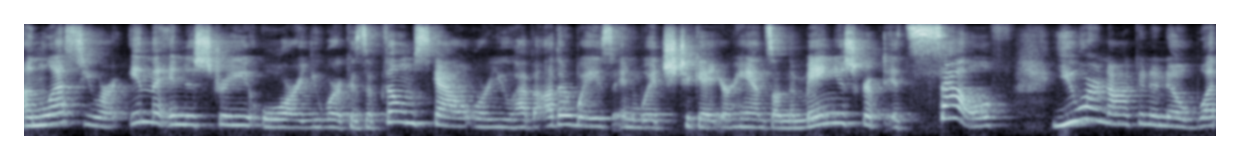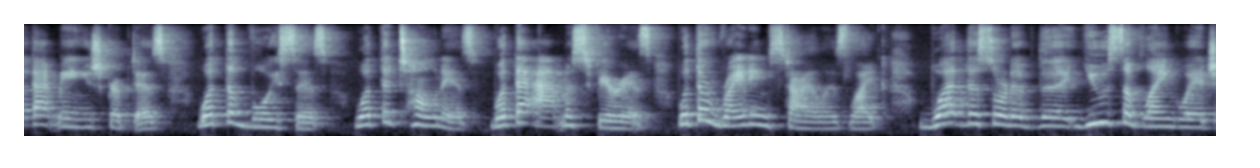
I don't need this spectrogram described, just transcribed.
unless you are in the industry or you work as a film scout or you have other ways in which to get your hands on the manuscript itself, you are not going to know what that manuscript is, what the voice is, what the tone is, what the atmosphere is, what the writing style is like, what the sort of the use of language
